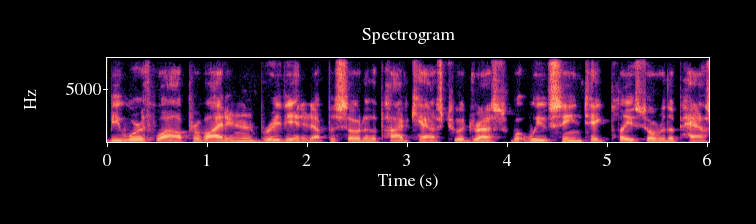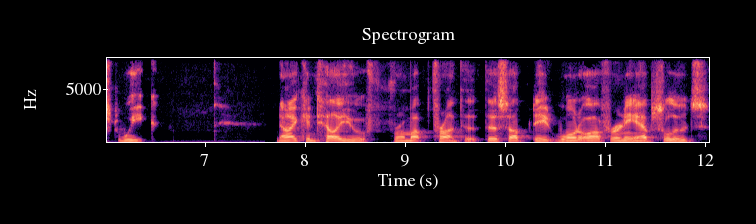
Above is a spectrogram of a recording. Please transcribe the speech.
be worthwhile providing an abbreviated episode of the podcast to address what we've seen take place over the past week. Now, I can tell you from up front that this update won't offer any absolutes.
